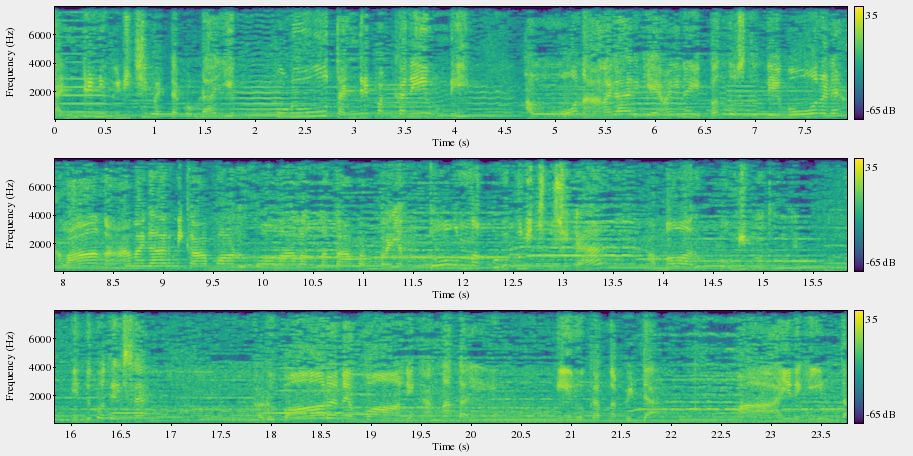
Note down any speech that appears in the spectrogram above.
తండ్రిని విడిచిపెట్టకుండా ఎప్పుడూ తండ్రి పక్కనే ఉండి అమ్మో నాన్నగారికి ఏమైనా ఇబ్బంది వస్తుందేమోనని అలా నాన్నగారిని కాపాడుకోవాలన్న తాపత్రయంతో ఉన్న కొడుకుని చూసిట అమ్మవారు పొంగిపోతుంది ఎందుకో తెలుసా? కడుపారనివ్వాని కన్న తల్లి. నేను కన్న బిడ్డ. మా ఆయనకి ఇంత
